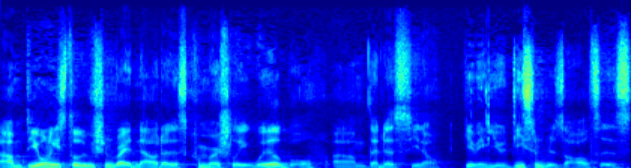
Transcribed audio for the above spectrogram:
Um, the only solution right now that is commercially available, um, that is, you know, giving you decent results, is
